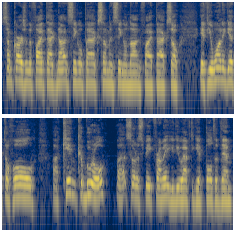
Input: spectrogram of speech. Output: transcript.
Some cars in the five-pack, not in single-pack. Some in single, not in five-pack. So if you want to get the whole uh, kid and caboodle uh, so to speak, from it. You do have to get both of them.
